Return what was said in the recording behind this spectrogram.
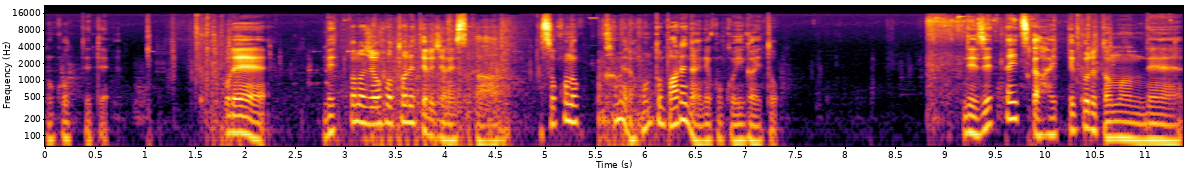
残ってて。これベッドの情報取れてるじゃないですか。あそこのカメラほんとバレないねここ意外と。で絶対いつか入ってくると思うんで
